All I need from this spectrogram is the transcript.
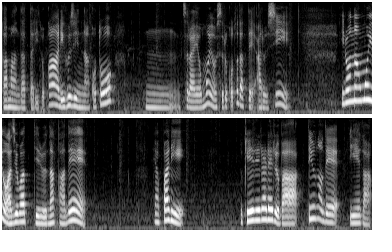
我慢だったりとか理不尽なことうん辛い思いをすることだってあるしいろんな思いを味わっている中でやっぱり受け入れられる場っていうので家が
